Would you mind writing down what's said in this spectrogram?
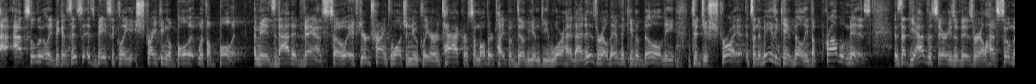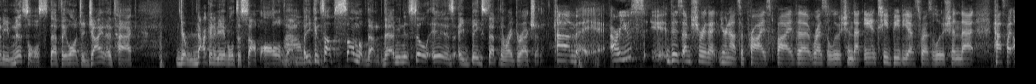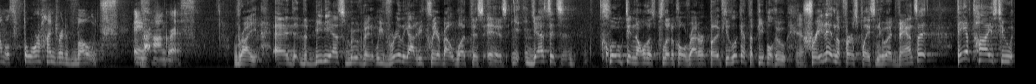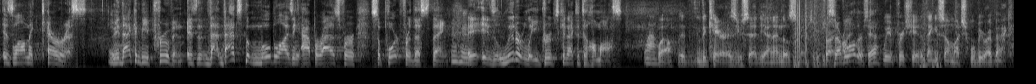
absolutely, because yeah. this is basically striking a bullet with a bullet. I mean, it's that advanced. So if you're trying to launch a nuclear attack or some other type of WMD warhead at Israel, they have the capability to destroy it. It's an amazing capability. The problem is, is that the adversaries of Israel have so many missiles that if they launch a giant attack, you're not going to be able to stop all of them, wow. but you can stop some of them. I mean, it still is a big step in the right direction. Um, are you this? I'm sure that you're not surprised by the resolution, that anti-BDS resolution that passed by almost 400 votes in Congress. Right. And the BDS movement, we've really got to be clear about what this is. Y- yes, it's cloaked in all this political rhetoric, but if you look at the people who yeah. created it in the first place and who advance it, they have ties to Islamic terrorists. I mean, that can be proven. Is that that's the mobilizing apparatus for support for this thing? Mm-hmm. Is literally groups connected to Hamas. Wow. Well, the, the CAIR, as you said, yeah, and those groups. Several Ryan, others, yeah. We appreciate it. Thank you so much. We'll be right back.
